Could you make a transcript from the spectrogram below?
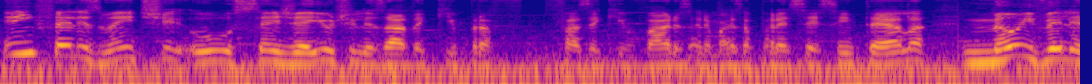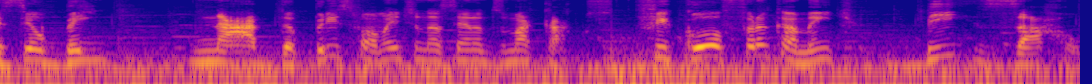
Infelizmente, o CGI utilizado aqui para fazer que vários animais aparecessem em tela não envelheceu bem nada, principalmente na cena dos macacos. Ficou francamente bizarro.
